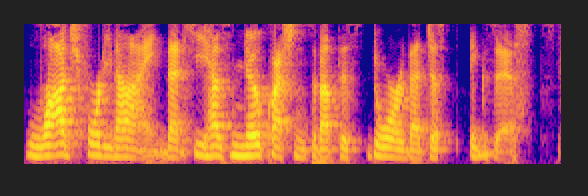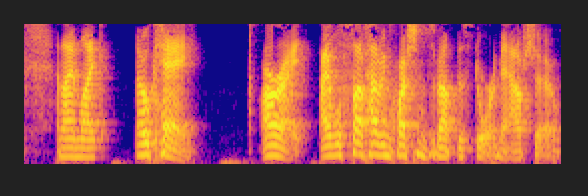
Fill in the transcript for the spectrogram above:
Lodge 49 that he has no questions about this door that just exists. And I'm like, okay, all right, I will stop having questions about this door now, show.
